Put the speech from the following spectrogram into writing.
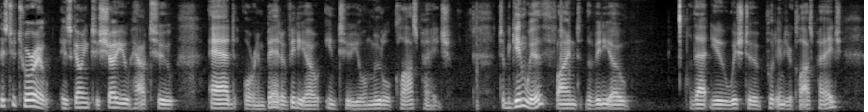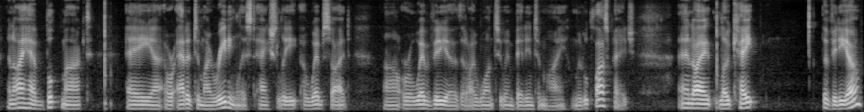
This tutorial is going to show you how to add or embed a video into your Moodle class page. To begin with, find the video that you wish to put into your class page and I have bookmarked a uh, or added to my reading list actually a website uh, or a web video that I want to embed into my Moodle class page and I locate the video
